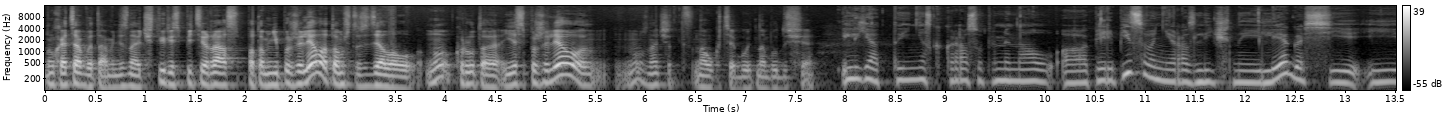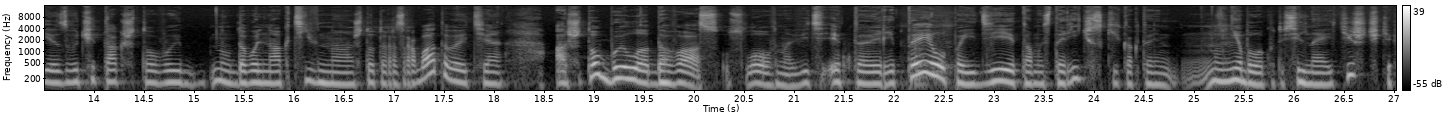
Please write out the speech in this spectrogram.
ну, хотя бы там, не знаю, 4 из 5 раз потом не пожалел о том, что сделал, ну, круто. Если пожалел, ну, значит, наука тебе будет на будущее. Илья, ты несколько раз упоминал э, переписывание различные легаси, и звучит так, что вы ну, довольно активно что-то разрабатываете. А что было до вас, условно? Ведь это ритейл, по идее, там исторически как-то ну, не было какой-то сильной айтишечки.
